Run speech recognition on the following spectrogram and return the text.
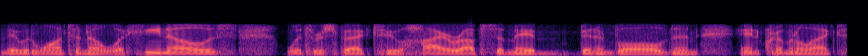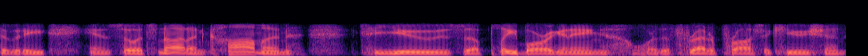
They would want to know what he knows with respect to higher ups that may have been involved in, in criminal activity. And so it's not uncommon to use uh, plea bargaining or the threat of prosecution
